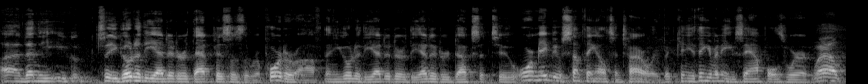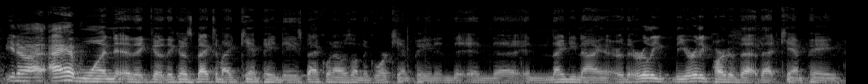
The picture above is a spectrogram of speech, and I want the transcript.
Uh, then the, you, so you go to the editor. That pisses the reporter off. Then you go to the editor. The editor ducks it too, or maybe it was something else entirely. But can you think of any examples where? Well, you know, I, I have one that, go, that goes back to my campaign days, back when I was on the Gore campaign in in uh, in '99 or the early the early part of that that campaign.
